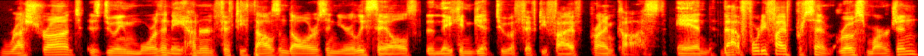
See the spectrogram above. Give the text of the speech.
restaurant is doing more than $850,000 in yearly sales, then they can get to a 55 prime cost. And that 45% gross margin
